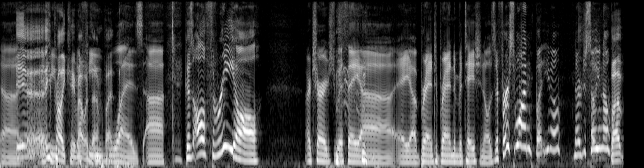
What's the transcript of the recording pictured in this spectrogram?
Uh, Yeah, if he probably came out with he them, but- was because all three y'all are charged with a uh, a uh, brand to brand invitational. It's their first one, but you know, they're just so you know. But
